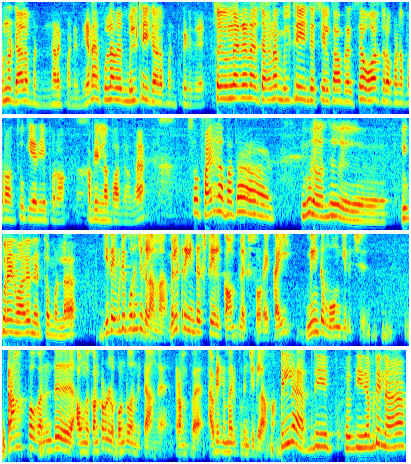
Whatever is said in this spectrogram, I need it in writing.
இன்னும் டெவலப்மெண்ட் நடக்க மாட்டேங்குது. ஏன்னா ஃபுல்லாகவே மிலிட்ரி டெவலப்மெண்ட் போயிடுது. ஸோ இவங்க என்ன நினைச்சாங்கன்னா மிலிட்ரி இண்டஸ்ட்ரியல் காம்ப்ளெக்ஸை ஓவர் த்ரோ பண்ண போறோம் தூக்கி எறிய போறோம் அப்படின்லாம் பார்த்தாங்க. ஸோ ஃபைனலாக பார்த்தா இவர் வந்து யுக்ரைன் மாதிரி நிறுத்த முடியல. இதை இப்படி புரிஞ்சுக்கலாமா? மிலிட்டரி இண்டஸ்ட்ரியல் காம்ப்ளெக்ஸோட கை மீண்டும் ஓங்கிருச்சு. ட்ரம்ப்பை வந்து அவங்க கண்ட்ரோல்ல கொண்டு வந்துட்டாங்க ட்ரம்ப்பை அப்படின்ற மாதிரி புரிஞ்சுக்கலாமா? இல்ல அப்படி இது எப்படின்னா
